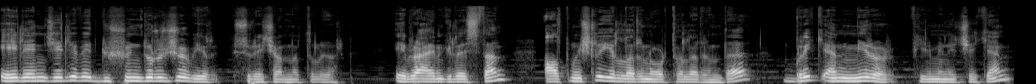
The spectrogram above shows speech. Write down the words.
eğlenceli ve düşündürücü bir süreç anlatılıyor. İbrahim Gülistan 60'lı yılların ortalarında Brick and Mirror filmini çeken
